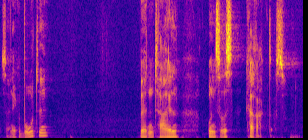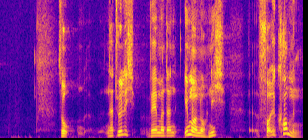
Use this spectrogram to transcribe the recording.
Seine Gebote werden Teil unseres Charakters. So, natürlich wären wir dann immer noch nicht äh, vollkommen.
